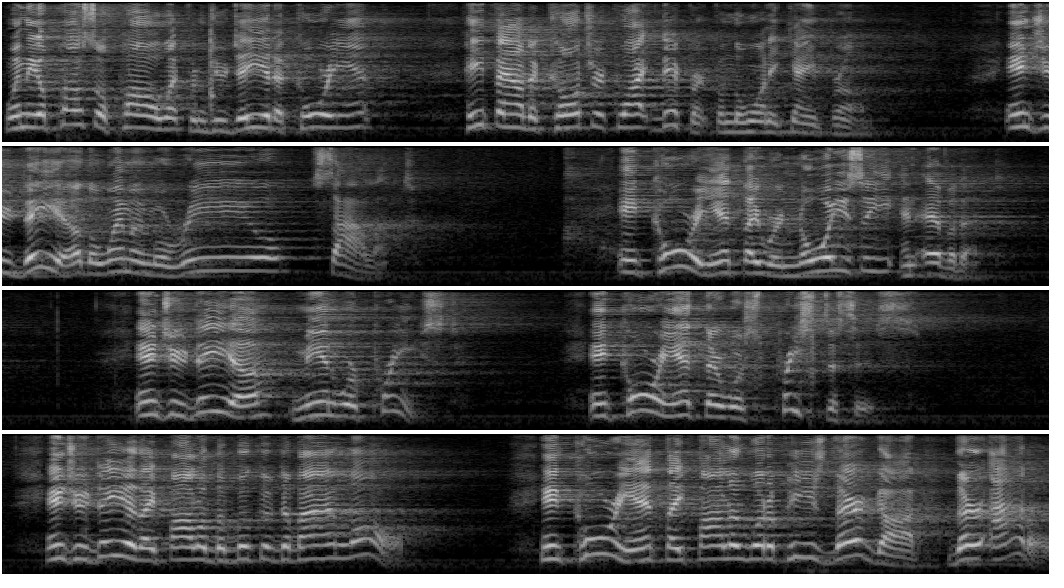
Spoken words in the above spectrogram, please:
When the Apostle Paul went from Judea to Corinth, he found a culture quite different from the one he came from. In Judea, the women were real silent. In Corinth, they were noisy and evident. In Judea, men were priests. In Corinth, there was priestesses. In Judea, they followed the book of divine law. In Corinth, they followed what appeased their God, their idol.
